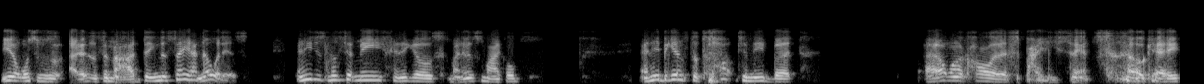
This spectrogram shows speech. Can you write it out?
You know, which is it's an odd thing to say. I know it is. And he just looks at me and he goes, "My name is Michael. And he begins to talk to me, but I don't want to call it a spidey sense, okay,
